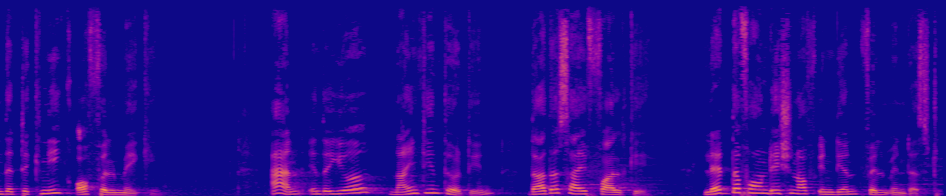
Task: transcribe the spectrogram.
in the technique of filmmaking. And in the year 1913, Dada Saheb Phalke led the foundation of Indian film industry.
